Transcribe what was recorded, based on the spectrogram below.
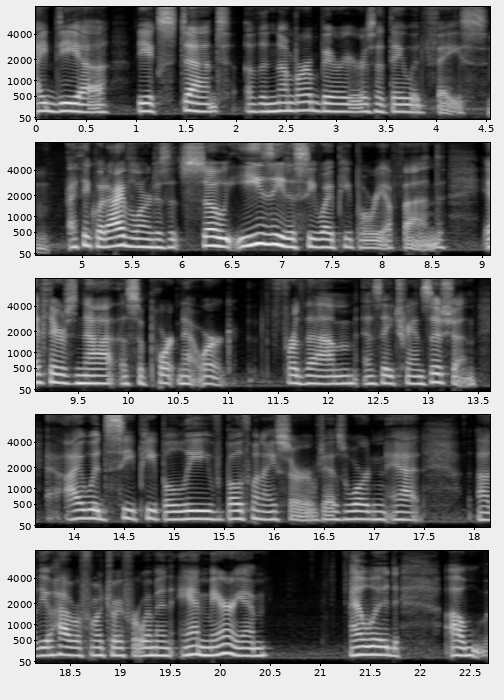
idea the extent of the number of barriers that they would face. I think what I've learned is it's so easy to see why people reoffend if there's not a support network for them as they transition. I would see people leave both when I served as warden at uh, the Ohio Reformatory for Women and Marion. I would um,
